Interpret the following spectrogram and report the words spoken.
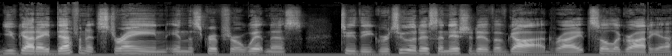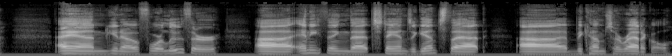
you've got a definite strain in the scriptural witness to the gratuitous initiative of God, right? Sola gratia. And, you know, for Luther, uh, anything that stands against that uh, becomes heretical.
